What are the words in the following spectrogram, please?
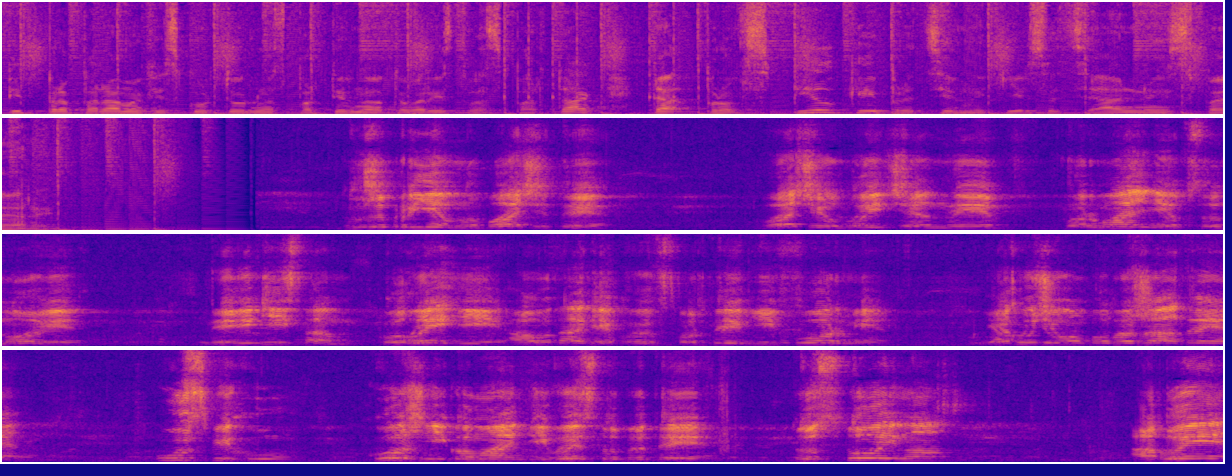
під прапорами фізкультурно-спортивного товариства Спартак та профспілки працівників соціальної сфери. Дуже приємно бачити ваші обличчя не формальній обстанові, не в якійсь там колегії, а отак, як ви в спортивній формі. Я хочу вам побажати успіху кожній команді виступити достойно, аби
